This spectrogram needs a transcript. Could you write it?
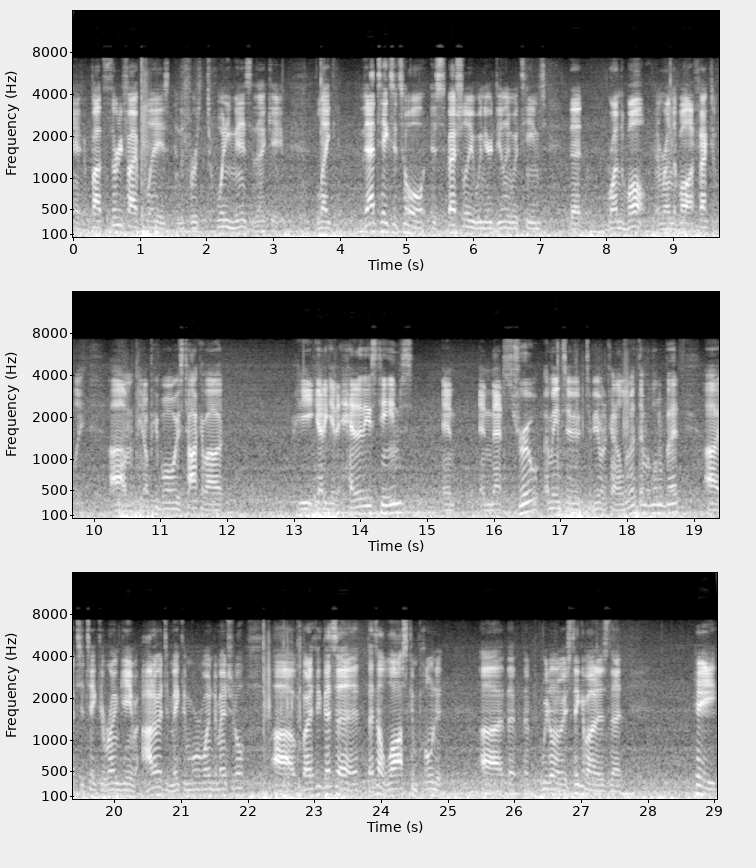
about 35 plays in the first 20 minutes of that game. Like, that takes a toll, especially when you're dealing with teams that run the ball and run the ball effectively. Um, you know, people always talk about he got to get ahead of these teams, and and that's true. I mean, to, to be able to kind of limit them a little bit, uh, to take the run game out of it, to make them more one-dimensional. Uh, but I think that's a that's a lost component uh, that, that we don't always think about is that, hey,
